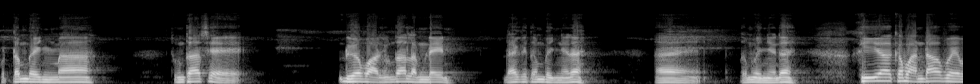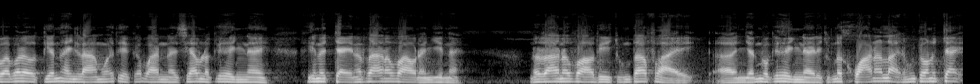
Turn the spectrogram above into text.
Một tấm hình mà chúng ta sẽ đưa vào chúng ta làm nền đây cái tấm hình này đây đây tấm hình này đây khi à, các bạn đao về và bắt đầu tiến hành làm ấy thì các bạn xem là cái hình này khi nó chạy nó ra nó vào này nhìn này. Nó ra nó vào thì chúng ta phải à, nhấn vào cái hình này để chúng ta khóa nó lại không cho nó chạy.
